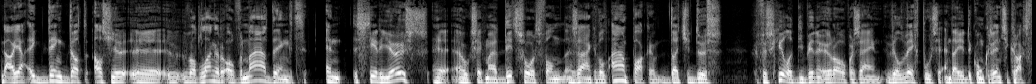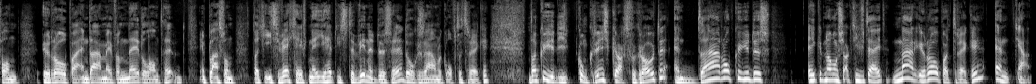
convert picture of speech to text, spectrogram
Nou ja, ik denk dat als je uh, wat langer over nadenkt en serieus uh, ook zeg maar dit soort van zaken wilt aanpakken, dat je dus verschillen die binnen Europa zijn wil wegpoetsen. En dat je de concurrentiekracht van Europa en daarmee van Nederland. Hè, in plaats van dat je iets weggeeft, nee, je hebt iets te winnen dus door gezamenlijk op te trekken. Dan kun je die concurrentiekracht vergroten. En daarop kun je dus economische activiteit naar Europa trekken. En ja,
